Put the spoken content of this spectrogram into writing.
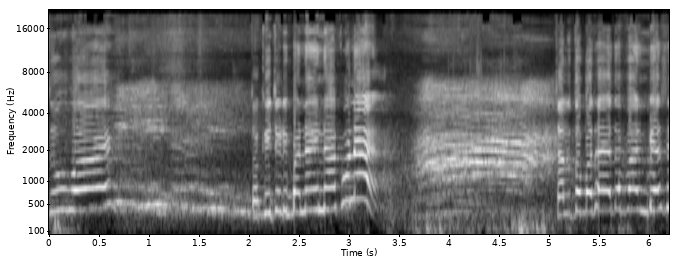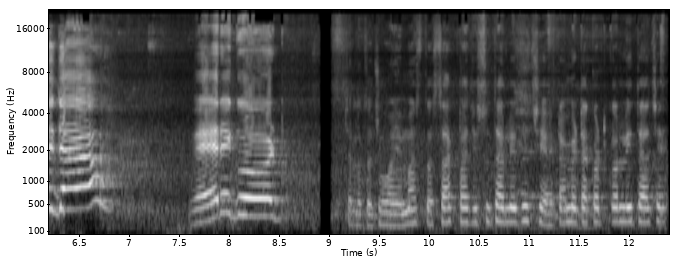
શું હોય? તો ખીચડી બનાવી નાખું ને? ચાલો, તો બધા તમારે બેસી જાઓ. વેરી ગુડ ચલો, તો જોવા મસ્ત શાકભાજી સુધારી લીધું છે. ટમેટા કટ કરી લીધા છે.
